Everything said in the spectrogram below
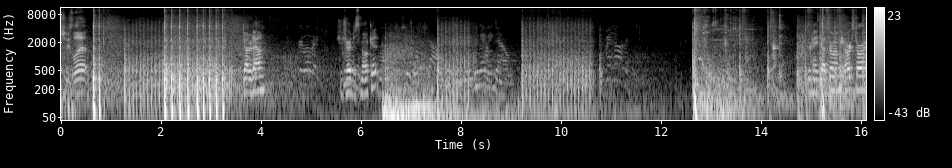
She's lit. Got her down. She tried to smoke it. Grenade got thrown on me. Arc star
